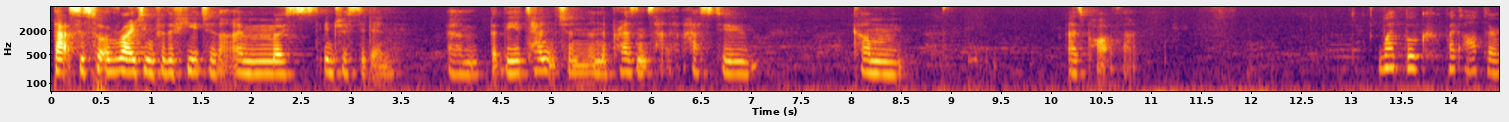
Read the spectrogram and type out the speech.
that's the sort of writing for the future that I'm most interested in. Um, but the attention and the presence ha- has to come as part of that. What book, what author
